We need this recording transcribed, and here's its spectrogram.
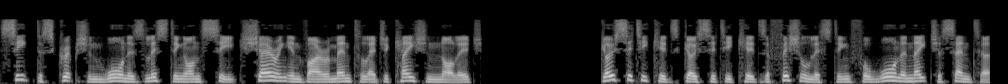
Seek description Warner's listing on Seek sharing environmental education knowledge. Go City Kids Go City Kids official listing for Warner Nature Center.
